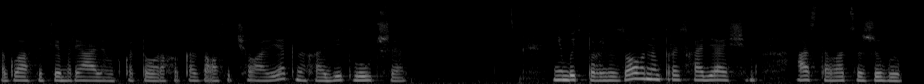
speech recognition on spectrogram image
согласно тем реалиям, в которых оказался человек, находить лучшее. Не быть парализованным происходящим, а оставаться живым.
